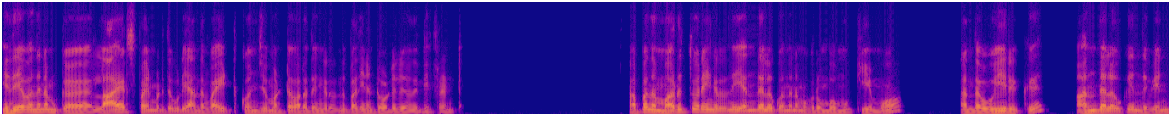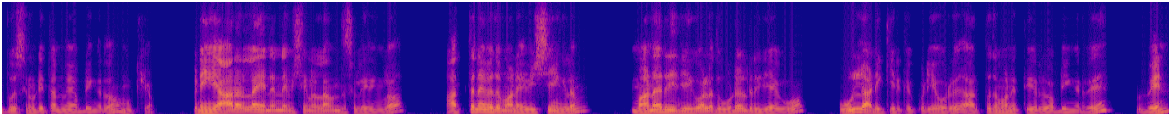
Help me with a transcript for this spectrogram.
இதே வந்து நமக்கு லாயர்ஸ் பயன்படுத்தக்கூடிய அந்த ஒயிட் கொஞ்சம் மட்டும் வர்றதுங்கிறது வந்து பார்த்தீங்கன்னா டோட்டலி வந்து டிஃப்ரெண்ட் அப்போ அந்த மருத்துவரைங்கிறது வந்து எந்த அளவுக்கு வந்து நமக்கு ரொம்ப முக்கியமோ அந்த உயிருக்கு அந்த அளவுக்கு இந்த வெண்பூசனுடைய தன்மை அப்படிங்கிறதும் முக்கியம். இப்போ நீங்கள் யாரெல்லாம் என்னென்ன விஷயங்கள்லாம் வந்து சொல்லிடுறீங்களோ அத்தனை விதமான விஷயங்களும் மன ரீதியாகவோ அல்லது உடல் ரீதியாகவோ உள் அடக்கி இருக்கக்கூடிய ஒரு அற்புதமான தீர்வு அப்படிங்கிறது வெண்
